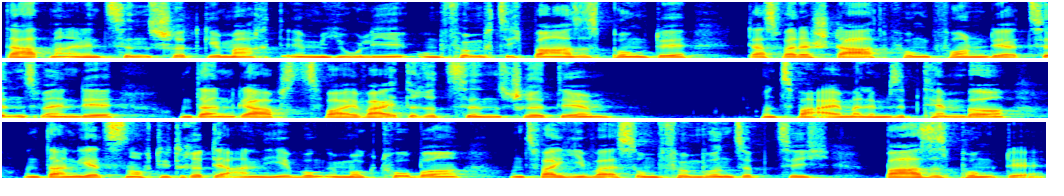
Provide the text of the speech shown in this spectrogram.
Da hat man einen Zinsschritt gemacht im Juli um 50 Basispunkte. Das war der Startpunkt von der Zinswende und dann gab es zwei weitere Zinsschritte und zwar einmal im September und dann jetzt noch die dritte Anhebung im Oktober und zwar jeweils um 75 Basispunkte.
